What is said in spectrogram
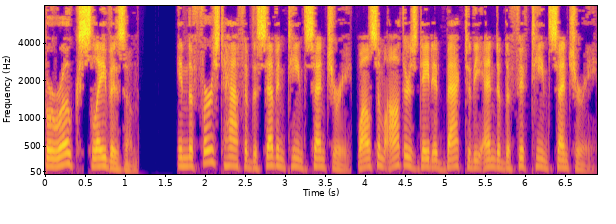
Baroque Slavism in the first half of the 17th century, while some authors date it back to the end of the 15th century.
